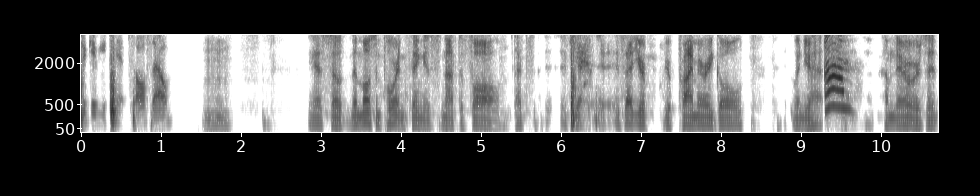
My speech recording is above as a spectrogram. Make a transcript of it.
to give you tips also. Mm-hmm. Yeah. So the most important thing is not to fall. That's is that your your primary goal when you have, um, come there, or is it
